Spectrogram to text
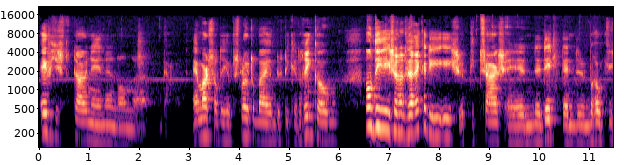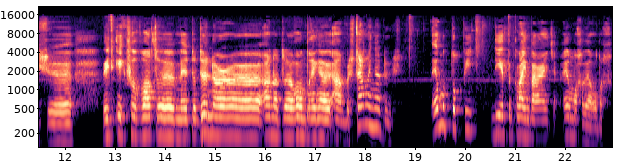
eventjes de tuin in en dan... eh, ja. En Marcel die heeft de sleutel bij hem, dus die kan erin komen. Want die is aan het werken, die is pizza's en dit en de broodjes, weet ik veel wat, eh, met de dunner eh, aan het eh, rondbrengen aan bestellingen. Dus helemaal toppie. Die heeft een klein baantje, helemaal geweldig.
